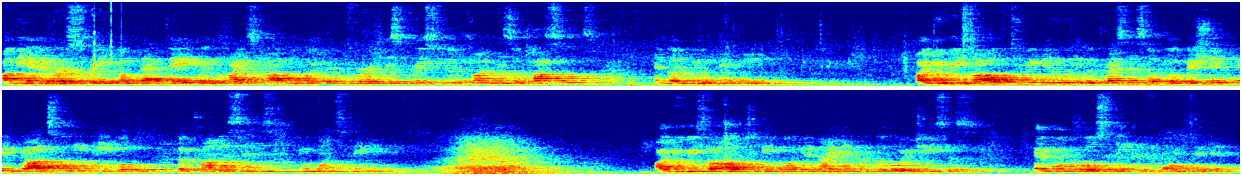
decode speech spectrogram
On the anniversary of that day when Christ our Lord conferred his priesthood on his apostles and on you and me, are you resolved to renew in the presence of your bishop and God's holy people the promises you once made? Are you resolved to be more united with the Lord Jesus and more closely conformed to him,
